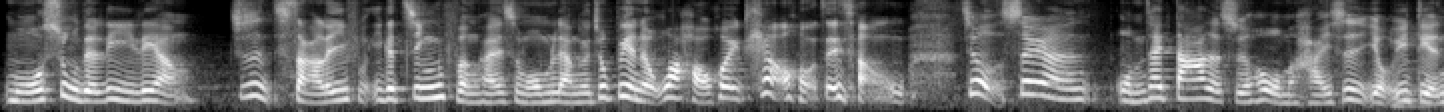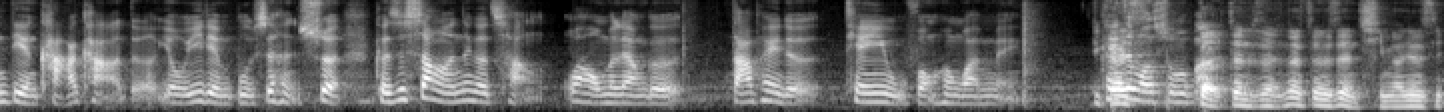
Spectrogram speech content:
魔术的力量。就是撒了一一个金粉还是什么，我们两个就变得哇，好会跳哦，这场舞。就虽然我们在搭的时候，我们还是有一点点卡卡的，有一点不是很顺。可是上了那个场，哇，我们两个搭配的天衣无缝，很完美，可以这么说吧？对，真的是，那真的是很奇妙一件事情。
